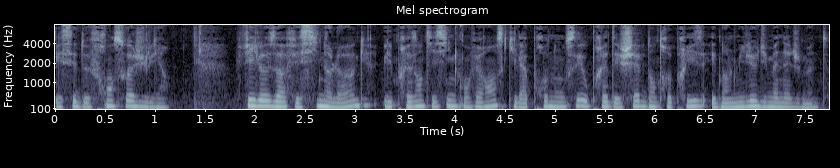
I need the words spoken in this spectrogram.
et c'est de François Julien. Philosophe et sinologue, il présente ici une conférence qu'il a prononcée auprès des chefs d'entreprise et dans le milieu du management.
